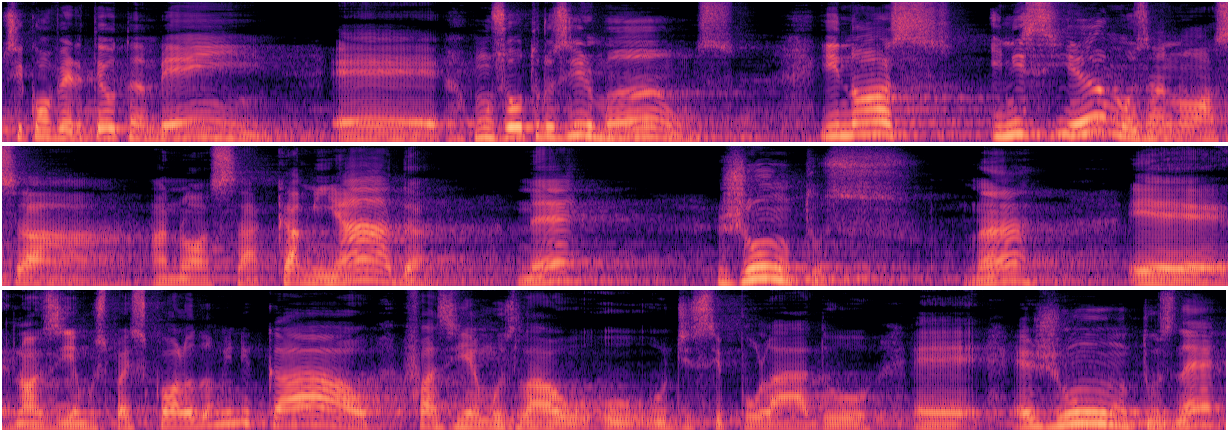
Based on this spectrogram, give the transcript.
se converteu também é, uns outros irmãos. E nós iniciamos a nossa, a nossa caminhada, né? Juntos, né? É, nós íamos para a escola dominical, fazíamos lá o, o, o discipulado é, é, juntos, né?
